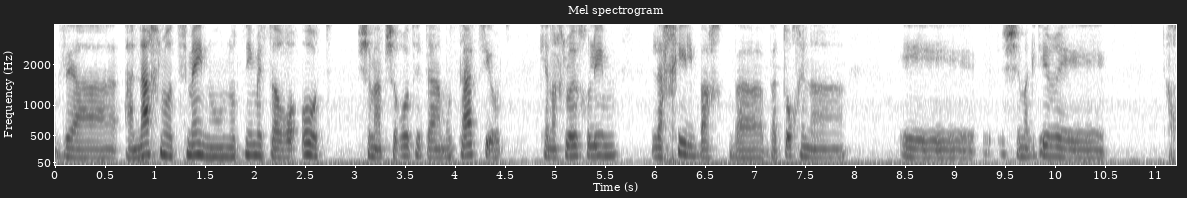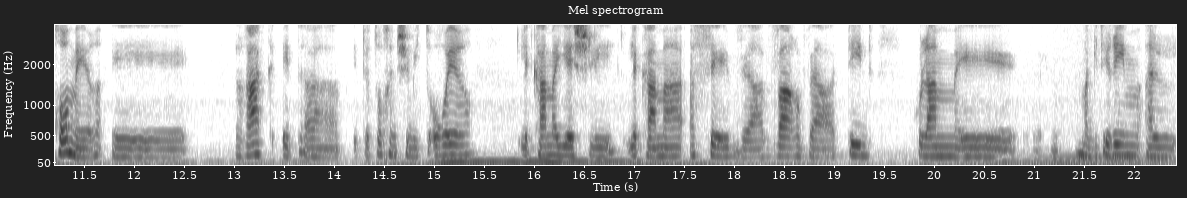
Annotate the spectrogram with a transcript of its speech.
ואנחנו עצמנו נותנים את ההוראות שמאפשרות את המוטציות, כי אנחנו לא יכולים להכיל בתוכן. אה, שמגדיר אה, חומר רק את, ה, את התוכן שמתעורר לכמה יש לי, לכמה עשה, והעבר והעתיד, כולם מגדירים על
